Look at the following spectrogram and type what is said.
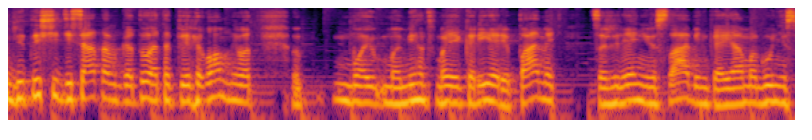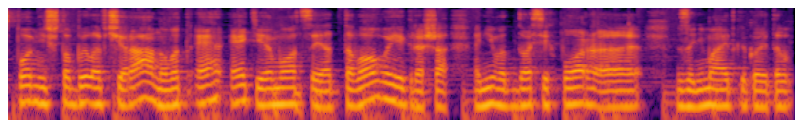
в 2010 году это переломный вот мой момент в моей карьере. Память к сожалению, слабенько. Я могу не вспомнить, что было вчера, но вот э- эти эмоции от того выигрыша, они вот до сих пор э- занимают какое-то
